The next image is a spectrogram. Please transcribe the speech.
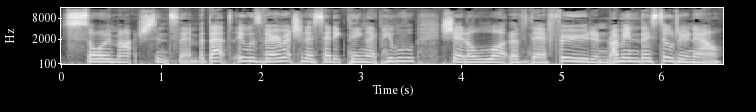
so much since then. But that it was very much an aesthetic thing. Like people shared a lot of their food, and I mean, they still do now.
